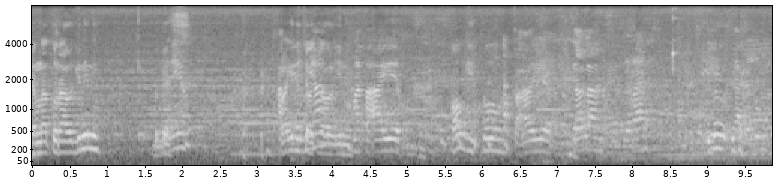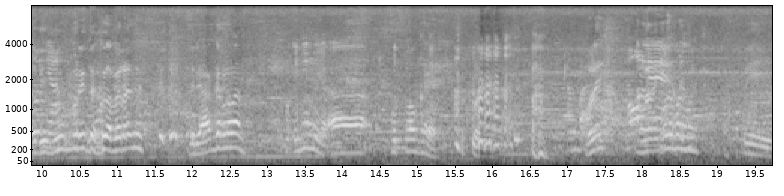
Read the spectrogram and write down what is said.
yang natural gini nih, the best. Apalagi dicocol ini. Mata air. Oh gitu. Mata air. Jalan air deras. Itu jadi bubur itu kameranya. Jadi agar loan. Ini lu ya, eh, food vlogger ya? Boleh? Boleh. Boleh, boleh, boleh. Wih.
